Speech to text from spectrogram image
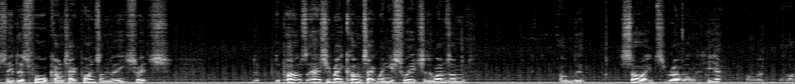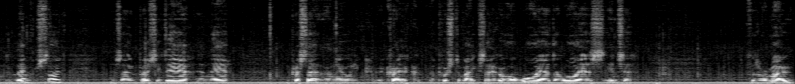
See there's four contact points on each switch. The, the parts that actually make contact when you switch are the ones on on the sides rather than here on the on the length side. So basically there and there you press that and it will create a, a push to make. So you've got to wire the wires into for the remote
